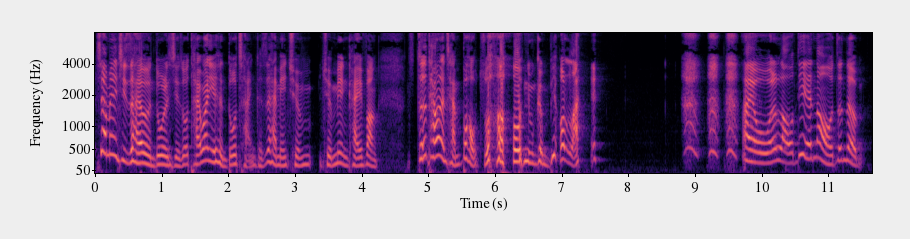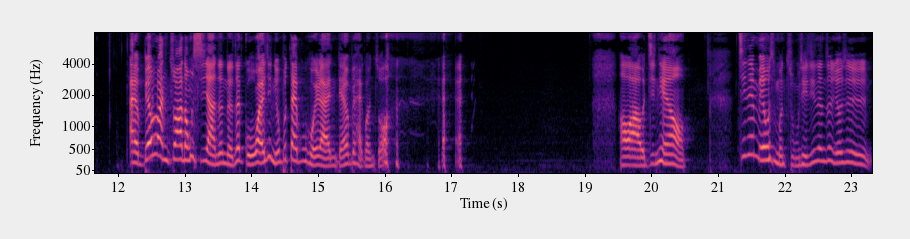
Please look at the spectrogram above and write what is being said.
下面其实还有很多人写说，台湾也很多蚕，可是还没全全面开放。只是台湾的蚕不好抓哦，你们可不要来。哎呦，我的老天哦，真的，哎呦，不要乱抓东西啊！真的，在国外，而且你又不带不回来，你等下又被海关抓。好啊，我今天哦，今天没有什么主题，今天这就是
